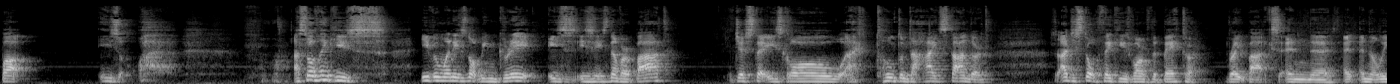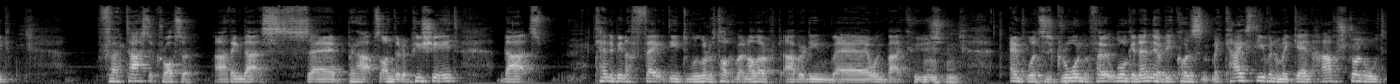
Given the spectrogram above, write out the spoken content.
but he's. I still think he's even when he's not been great, he's he's, he's never bad. Just that he's got I hold him to high standard. I just don't think he's one of the better right backs in the in, in the league. Fantastic crosser. I think that's uh, perhaps underappreciated. That's kind of been affected. We're going to talk about another Aberdeen uh, wing back whose influence has grown without Logan in there because Mackay-Steven and McGinn have struggled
